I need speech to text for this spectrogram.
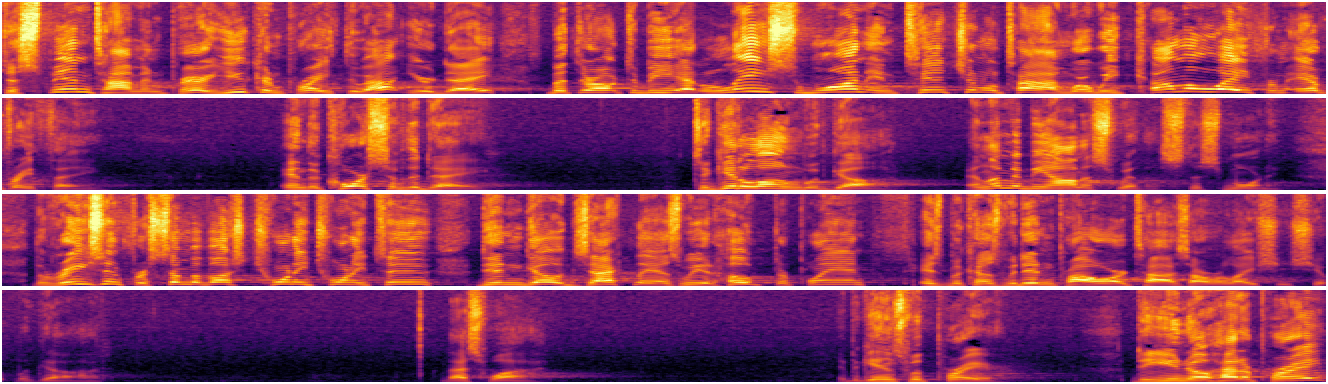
to spend time in prayer. You can pray throughout your day, but there ought to be at least one intentional time where we come away from everything in the course of the day to get alone with God. And let me be honest with us this morning. The reason for some of us 2022 didn't go exactly as we had hoped or planned is because we didn't prioritize our relationship with God. That's why. It begins with prayer. Do you know how to pray?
